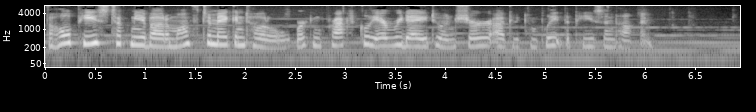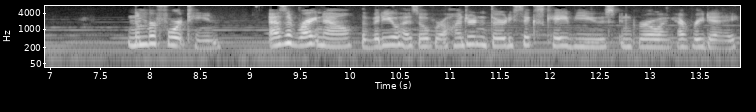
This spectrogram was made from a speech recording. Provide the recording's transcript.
The whole piece took me about a month to make in total, working practically every day to ensure I could complete the piece in time. Number 14. As of right now, the video has over 136k views and growing every day,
